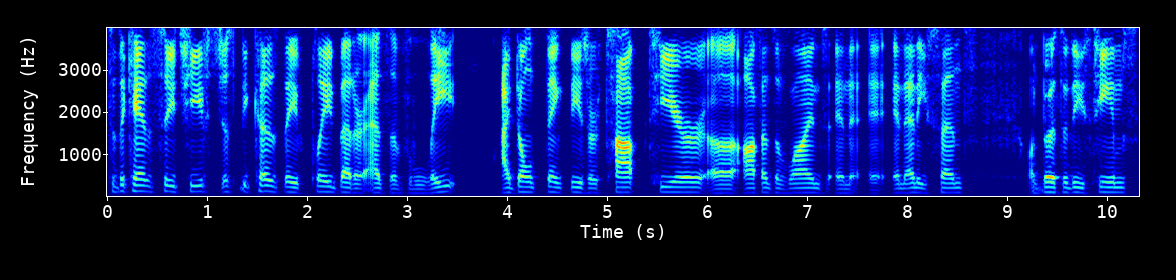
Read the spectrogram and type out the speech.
to the Kansas City Chiefs just because they've played better as of late. I don't think these are top tier uh, offensive lines in in any sense on both of these teams.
